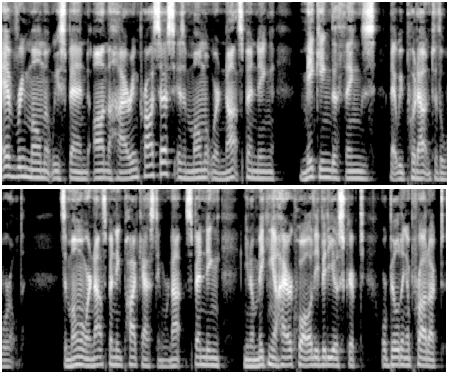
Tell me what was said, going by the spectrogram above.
every moment we spend on the hiring process is a moment we're not spending making the things that we put out into the world. It's a moment we're not spending podcasting. We're not spending, you know, making a higher quality video script or building a product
